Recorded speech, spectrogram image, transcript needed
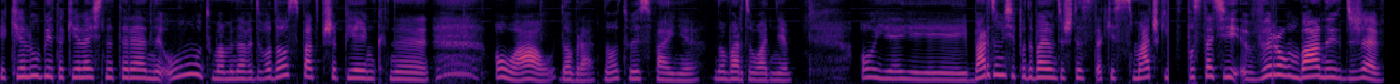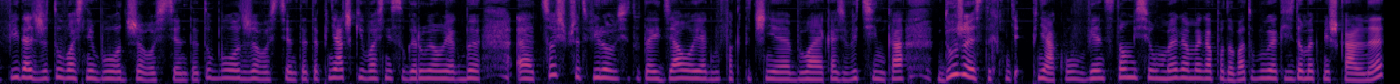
Jak ja lubię takie leśne tereny. U, tu mamy nawet wodospad przepiękny. O wow, dobra, no tu jest fajnie, no bardzo ładnie. Ojej, bardzo mi się podobają też te takie smaczki w postaci wyrąbanych drzew. Widać, że tu właśnie było drzewo ścięte, tu było drzewo ścięte. Te pniaczki właśnie sugerują, jakby e, coś przed chwilą się tutaj działo, jakby faktycznie była jakaś wycinka. Dużo jest tych pniaków, więc to mi się mega, mega podoba. Tu był jakiś domek mieszkalny.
